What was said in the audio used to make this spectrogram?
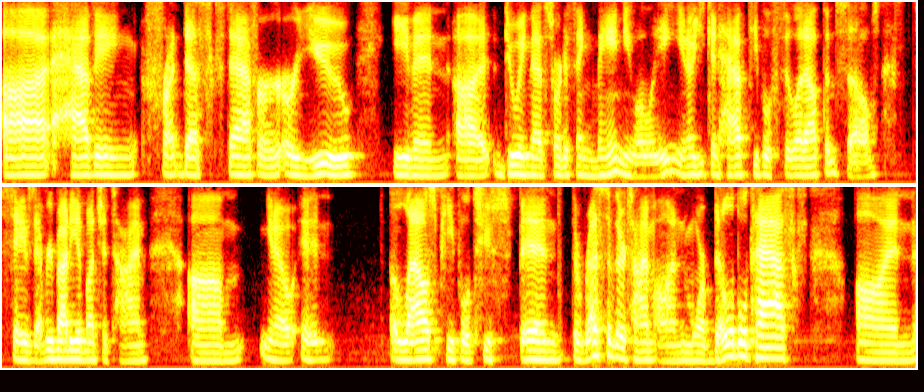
uh, having front desk staff or, or you even uh, doing that sort of thing manually. You know, you can have people fill it out themselves, saves everybody a bunch of time. Um, you know, and allows people to spend the rest of their time on more billable tasks, on,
